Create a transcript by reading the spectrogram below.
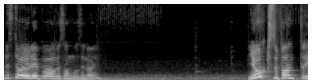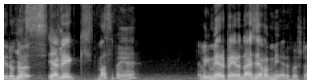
Det står jo det på Sondre sin òg. Juks og fanteri, dere Yes. Jeg fikk masse penger. Jeg fikk mer penger enn deg, så jeg var mer første.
